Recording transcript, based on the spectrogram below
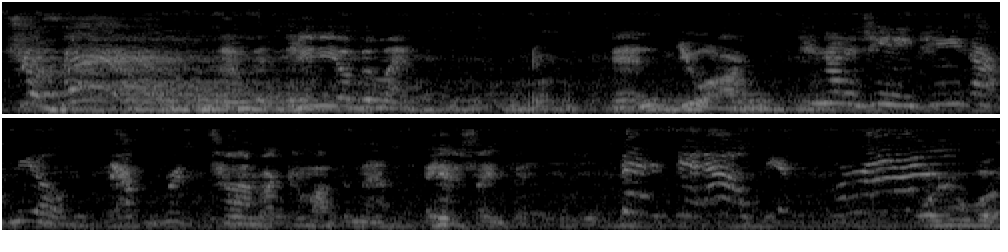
Shazam! I'm the genie of the lamp. And you are. You're not a genie. Genies aren't real. Every time I come out the map, I hear the same thing. Better get out here. right? Or you what?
